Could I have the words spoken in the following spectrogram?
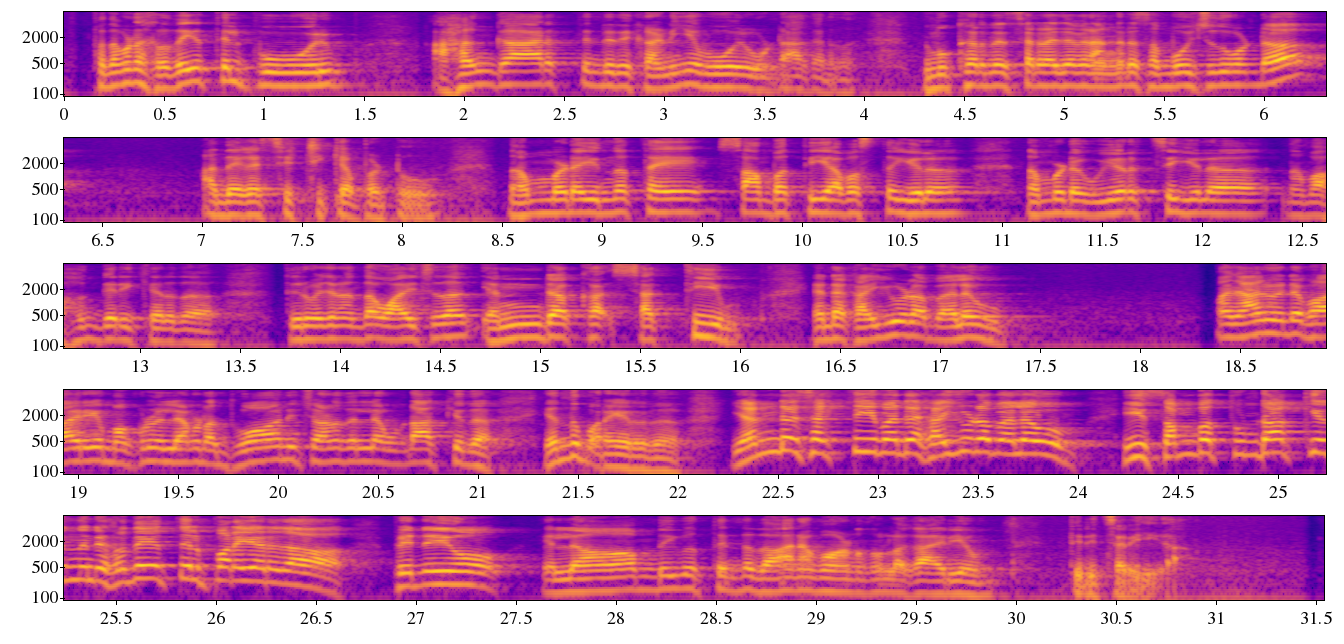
അപ്പം നമ്മുടെ ഹൃദയത്തിൽ പോലും അഹങ്കാരത്തിന്റെ ഒരു കണിയ പോലും ഉണ്ടാക്കരുത് മുഖർ നിസ്സരാജവൻ അങ്ങനെ സംഭവിച്ചതുകൊണ്ട് അദ്ദേഹം ശിക്ഷിക്കപ്പെട്ടു. നമ്മുടെ ഇന്നത്തെ സാമ്പത്തിക അവസ്ഥയിൽ നമ്മുടെ ഉയർച്ചയിൽ നാം അഹങ്കരിക്കരുത്. തിരുവചനം എന്താ വായിച്ചത്? എന്റെ ശക്തിയും എന്റെ കൈയുടെ ബലവും. ഞാനും എന്റെ ഭാര്യയും മക്കളും എല്ലാം കൂടെ അധ്വാനിച്ചാണ് ഇതെല്ലാം ഉണ്ടാക്കിയത് എന്ന് പറയരുത്. എന്റെ ശക്തിയും എന്റെ കൈയുടെ ബലവും ഈ സമ്പത്ത് ഉണ്ടാക്കിയെന്നെ ഹൃദയത്തിൽ പറയരുത്. പിന്നെയോ എല്ലാം ദൈവത്തിന്റെ ദാനമാണെന്നുള്ള കാര്യം തിരിച്ചറിയുക.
